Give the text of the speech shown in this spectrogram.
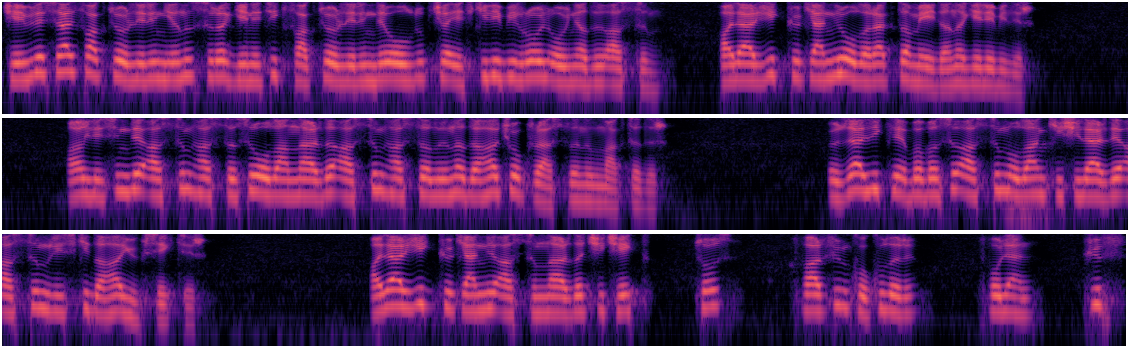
Çevresel faktörlerin yanı sıra genetik faktörlerinde oldukça etkili bir rol oynadığı astım, alerjik kökenli olarak da meydana gelebilir. Ailesinde astım hastası olanlarda astım hastalığına daha çok rastlanılmaktadır. Özellikle babası astım olan kişilerde astım riski daha yüksektir. Alerjik kökenli astımlarda çiçek, toz, parfüm kokuları, polen, küf,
